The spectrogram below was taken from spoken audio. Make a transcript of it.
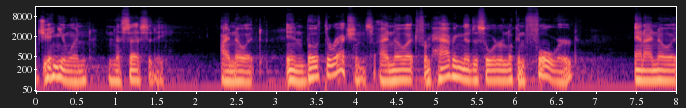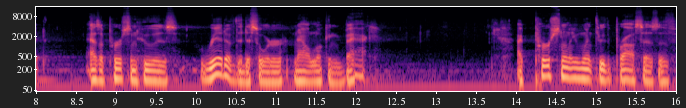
genuine necessity. I know it in both directions. I know it from having the disorder looking forward, and I know it as a person who is rid of the disorder now looking back. I personally went through the process of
